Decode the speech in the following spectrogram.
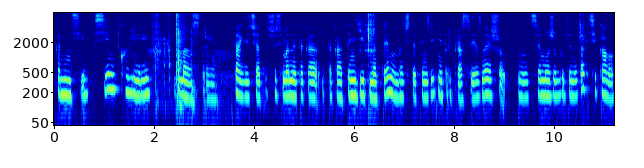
камінців, сім кольорів настрою. Так, дівчата, щось в мене така, така тендітна тема. Бачите, тендітні прикраси. Я знаю, що ну, це може бути не так цікаво,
